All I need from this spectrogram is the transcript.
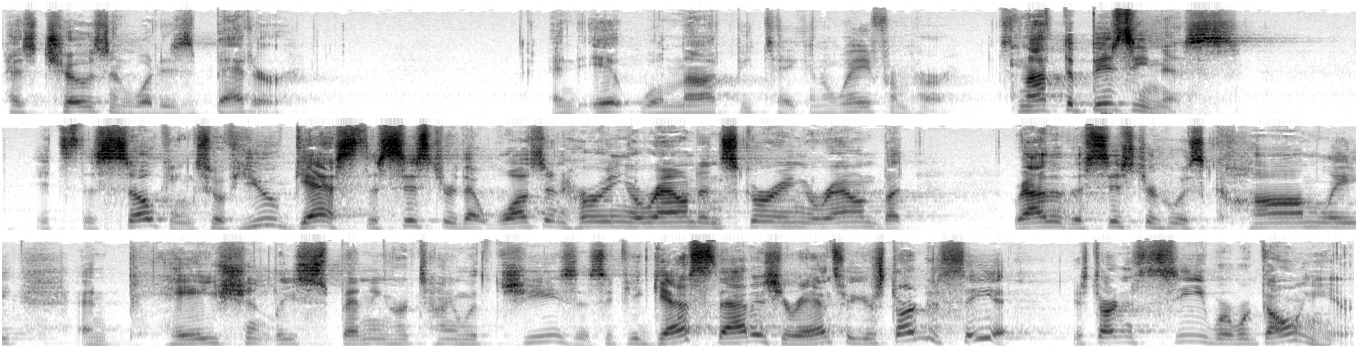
has chosen what is better and it will not be taken away from her. It's not the busyness, it's the soaking. So if you guess the sister that wasn't hurrying around and scurrying around, but rather the sister who was calmly and patiently spending her time with Jesus, if you guess that as your answer, you're starting to see it. You're starting to see where we're going here.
